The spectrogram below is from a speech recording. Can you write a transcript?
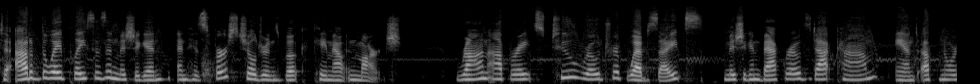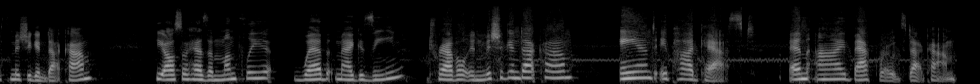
to out-of-the-way places in Michigan, and his first children's book came out in March. Ron operates two road trip websites, michiganbackroads.com and upnorthmichigan.com. He also has a monthly web magazine, travelinmichigan.com, and a podcast, mibackroads.com.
